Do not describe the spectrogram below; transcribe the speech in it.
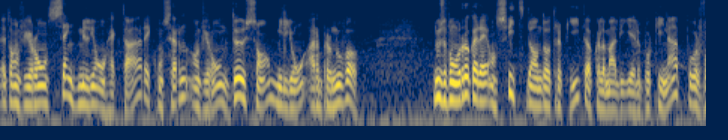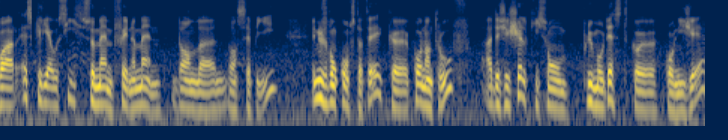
est environ 5 millions hectares et concerne environ 200 millions d'arbres nouveaux. Nous avons regardé ensuite dans d'autres pays, tels que le Mali et le Burkina, pour voir est-ce qu'il y a aussi ce même phénomène dans, ces pays. Et nous avons constaté qu'on en trouve à des échelles qui sont plus modestes qu'au Niger,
